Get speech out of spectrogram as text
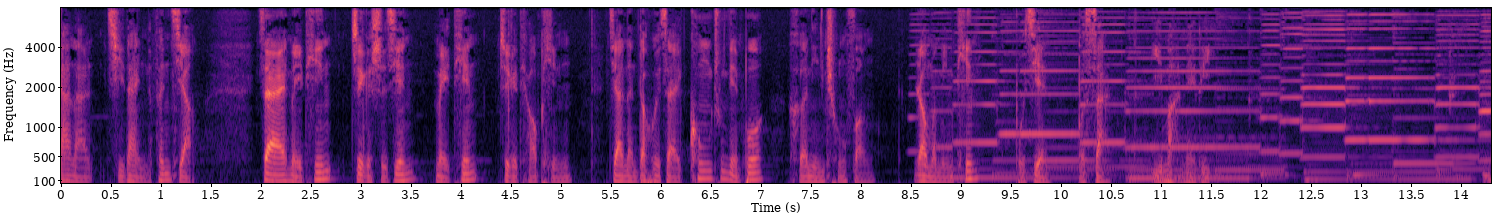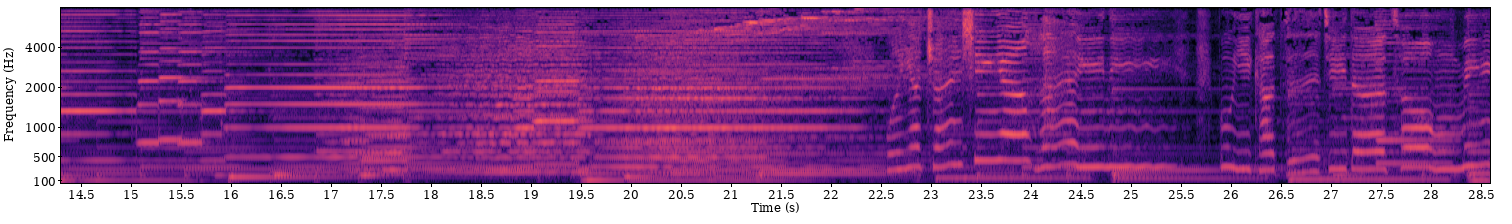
迦南期待你的分享，在每天这个时间，每天这个调频，迦南都会在空中电波和您重逢。让我们明天不见不散，以马内利。我要专心仰赖你，不依靠自己的聪明。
